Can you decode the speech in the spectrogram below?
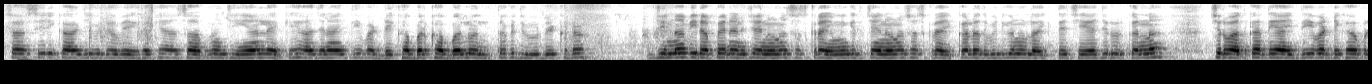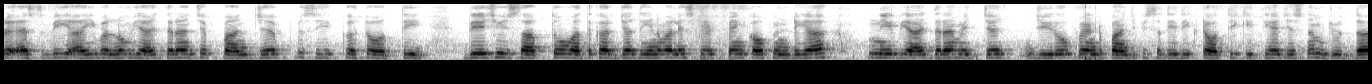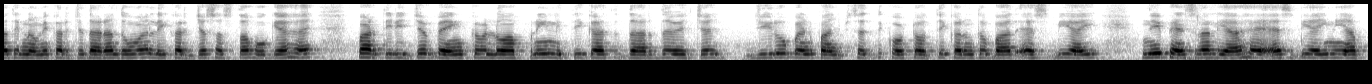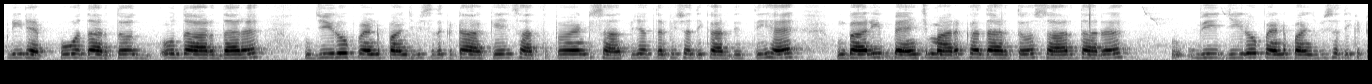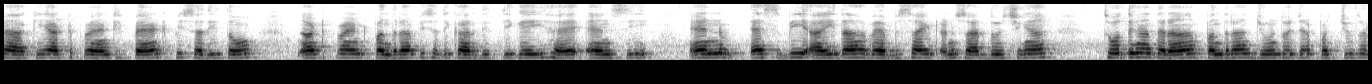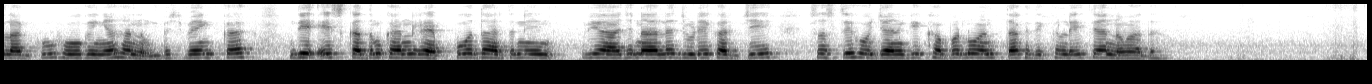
ਸਤਿ ਸ੍ਰੀ ਅਕਾਲ ਜੀ ਵੀਡੀਓ ਵੇਖ ਰਹੇ ਹਾਂ ਸਭ ਨੂੰ, ਜੀਆਂ ਲੈ ਕੇ ਹਾਜ਼ਰ ਹਾਂ ਦੀ ਵੱਡੀ ਖਬਰ ਖਬਰ ਨੂੰ ਅੰਤ ਤੱਕ ਜ਼ਰੂਰ ਦੇਖਣਾ। ਜਿਨ੍ਹਾਂ ਵੀਰਾਂ ਭੈਣਾਂ ਨੇ ਚੈਨਲ ਨੂੰ ਸਬਸਕ੍ਰਾਈਬ ਨਹੀਂ ਕੀਤਾ ਚੈਨਲ ਨੂੰ ਸਬਸਕ੍ਰਾਈਬ ਕਰ ਲਓ ਤੇ ਵੀਡੀਓ ਨੂੰ ਲਾਈਕ ਤੇ ਸ਼ੇਅਰ ਜ਼ਰੂਰ ਕਰਨਾ। ਸ਼ੁਰੂਆਤ ਕਰਦੇ ਹਾਂ ਅੱਜ ਦੀ ਵੱਡੀ ਖਬਰ SBI ਵੱਲੋਂ ਵਿਆਜ ਦਰਾਂ 'ਚ 5% ਕਟੌਤੀ। ਦੇਸ਼ ਵਿੱਚ ਸਭ ਤੋਂ ਵੱਧ ਕਰਜ਼ਾ ਦੇਣ ਵਾਲੇ ਸਟੇਟ ਬੈਂਕ ਆਫ ਇੰਡੀਆ ਨੇ ਵਿਆਜ ਦਰਾਂ ਵਿੱਚ 0.5% ਫੀਸਦੀ ਦੀ ਕਟੌਤੀ ਕੀਤੀ ਹੈ, ਜਿਸ ਨਾਲ ਮੌਜੂਦਾ ਅਤੇ ਨਵੇਂ ਕਰਜ਼ਦਾਰਾਂ ਦੋਵਾਂ ਲਈ ਕਰਜ਼ਾ ਸਸਤਾ ਹੋ ਗਿਆ ਹੈ। ਭਾਰਤੀ ਰਿਜ਼ਰਵ ਬੈਂਕ ਵੱਲੋਂ ਆਪਣੀ ਨੀਤੀਗਤ ਦਰ ਦੇ ਵਿੱਚ 0.5% ਦੀ ਕਟੌਤੀ ਕਰਨ ਤੋਂ ਬਾਅਦ SBI ਨੇ ਫੈਸਲਾ ਲਿਆ ਹੈ। SBI ਨੇ ਆਪਣੀ ਰੈਪੋ ਆਧਾਰਿਤ ਉਧਾਰ ਦਰ 0.5% ਘਟਾ ਕੇ 7.75% ਦੀ ਕਰ ਦਿੱਤੀ ਹੈ। ਬਾਰੀ ਬੈਂਚਮਾਰਕ ਆਧਾਰਿਤ ਸਾਰ ਦਰ ਵੀ 0.5% ਦੀ ਘਟਾ ਕੇ 8.65% ਤੋਂ 8.15% ਦੀ ਕਰ ਦਿੱਤੀ ਗਈ ਹੈ। ਐਨਸੀ ਐਨਐਸਬੀਆਈ ਦਾ ਵੈਬਸਾਈਟ ਅਨੁਸਾਰ ਦੋਸ਼ੀਆਂ ਸੋਧੀਆਂ ਦਰਾਂ 15 ਜੂਨ 2025 ਤੋਂ ਲਾਗੂ ਹੋ ਗਈਆਂ ਹਨ। ਵਿਸ਼ਵ ਬੈਂਕ ਦੇ ਇਸ ਕਦਮ ਕਾਰਨ ਰੈਪੋ ਆਧਾਰਿਤ ਨੇ ਵਿਆਜ ਨਾਲ ਜੁੜੇ ਕਰਜ਼ੇ ਸਸਤੇ ਹੋ ਜਾਣਗੇ। ਖਬਰ ਨੂੰ ਅੰਤ ਤੱਕ ਦੇਖਣ ਲਈ ਧੰਨਵਾਦ।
